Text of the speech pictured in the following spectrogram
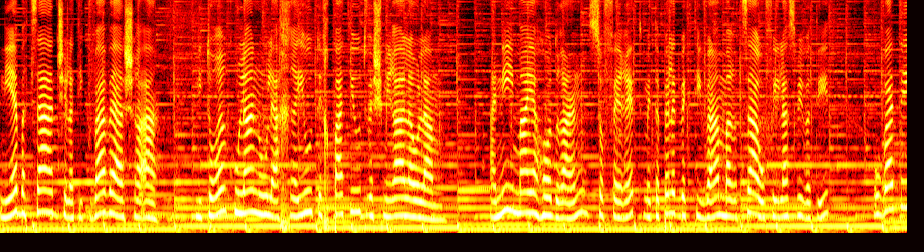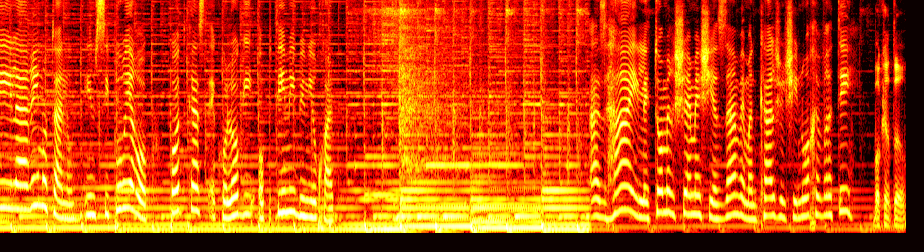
נהיה בצד של התקווה וההשראה. נתעורר כולנו לאחריות, אכפתיות ושמירה על העולם. אני מאיה הודרן, סופרת, מטפלת בכתיבה, מרצה ופעילה סביבתית, ובאתי להרים אותנו עם סיפור ירוק, פודקאסט אקולוגי אופטימי במיוחד. אז היי לתומר שמש, יזם ומנכ"ל של שינוע חברתי. בוקר טוב.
